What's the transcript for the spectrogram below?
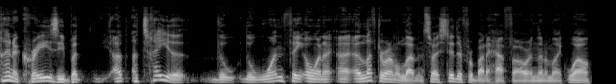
Kind of crazy, but I'll, I'll tell you the the one thing. Oh, and I, I left around eleven, so I stayed there for about a half hour, and then I'm like, well,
